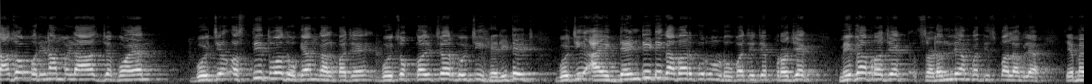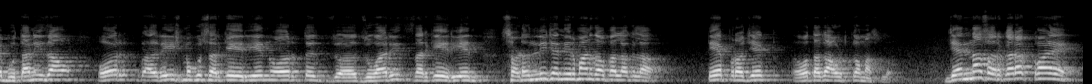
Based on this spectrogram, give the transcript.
ताजो परिणाम म्हणल्यार आज जे गोंयांत गोंयचें अस्तित्व धोक्यान घालपाचें गोंयचो कल्चर गोंयची हेरिटेज गोंयची आयडेंटिटी काबार करून उडोवपाचे जे प्रोजेक्ट मेगा प्रोजेक्ट सडनली आमकां दिसपाक लागल्या. ते मागीर भुतानी जावं ऑर रेश मगू सारके एरियेन ऑर ते जुवारी सारके एरियेन सडनली जे निर्माण जावपाक लागला ते प्रोजेक्ट हो ताजो आउटकम आसलो. जेन्ना सरकाराक कळ्ळें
